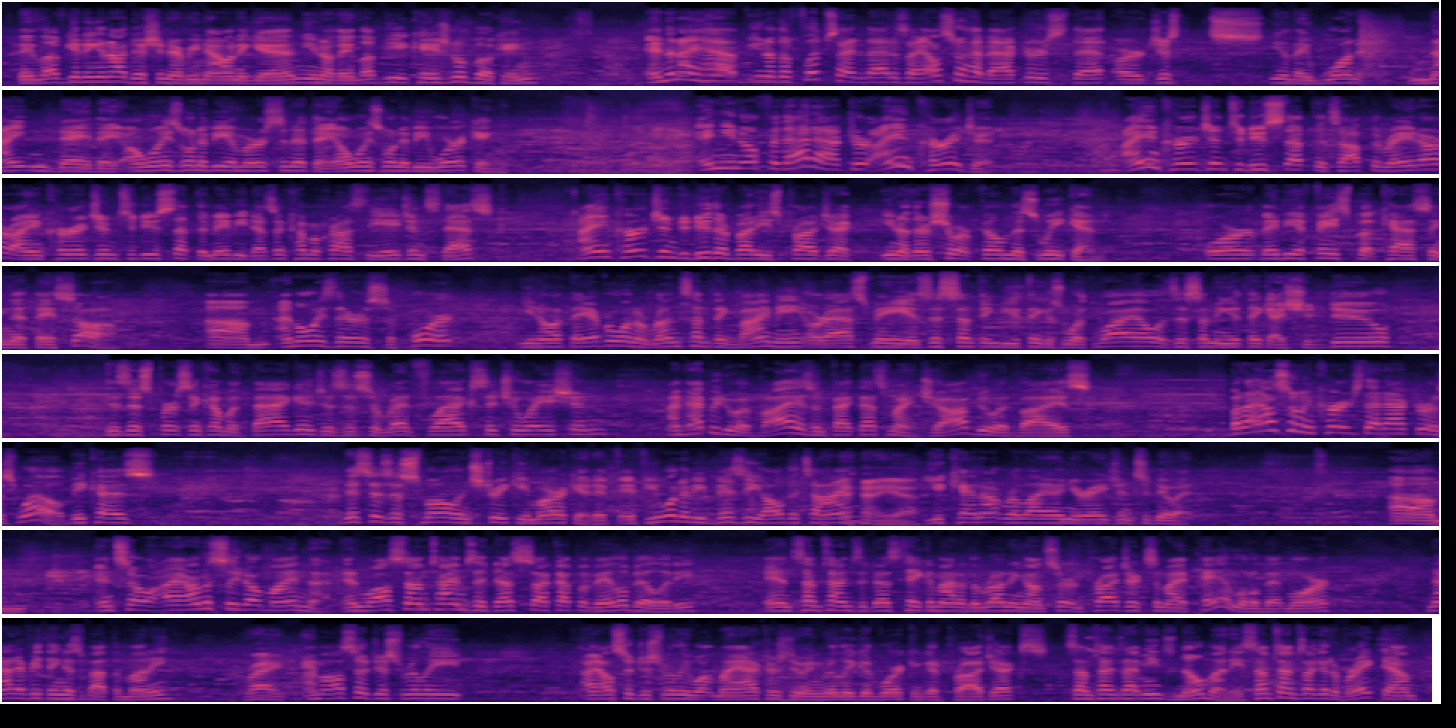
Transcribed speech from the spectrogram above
They love getting an audition every now and again. You know, they love the occasional booking. And then I have, you know, the flip side of that is I also have actors that are just, you know, they want it night and day. They always want to be immersed in it. They always want to be working. And, you know, for that actor, I encourage it. I encourage him to do stuff that's off the radar. I encourage him to do stuff that maybe doesn't come across the agent's desk. I encourage him to do their buddy's project, you know, their short film this weekend, or maybe a Facebook casting that they saw. Um, I'm always there to support. You know, if they ever want to run something by me or ask me, is this something you think is worthwhile? Is this something you think I should do? Does this person come with baggage? Is this a red flag situation? I'm happy to advise. In fact, that's my job to advise. But I also encourage that actor as well because this is a small and streaky market. If, if you want to be busy all the time, Yeah. you cannot rely on your agent to do it. Um, and so I honestly don't mind that. And while sometimes it does suck up availability, and sometimes it does take them out of the running on certain projects and might pay a little bit more, not everything is about the money. Right. I'm also just really, I also just really want my actors doing really good work and good projects. Sometimes that means no money. Sometimes I get a breakdown,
